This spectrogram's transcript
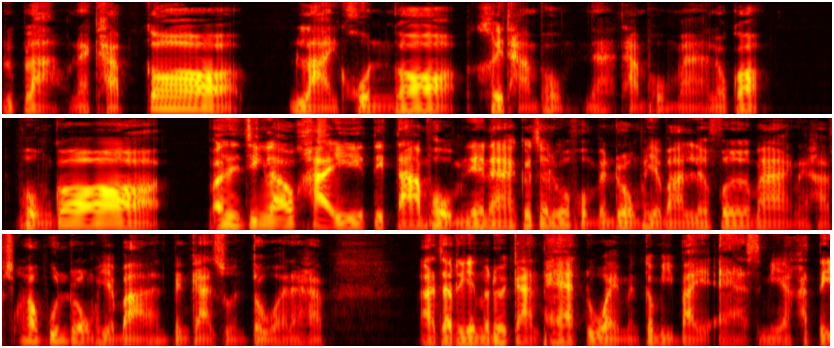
หรือเปล่านะครับ ก็หลายคนก็เคยถามผมนะถามผมมาแล้วก็ผมก็เอาจริงๆแล้วใครติดตามผมเนี่ยนะก็จะรู้ว่าผมเป็นโรงพยาบาลเลเวอร์มากนะครับชอบพูดโรงพยาบาลเป็นการส่วนตัวนะครับ อาจจะเรียนมาด้วยการแพทย์ด้วย มันก็มีไบแอสมีอคติ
